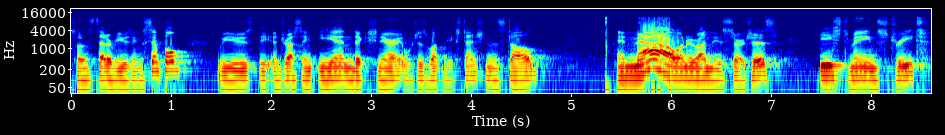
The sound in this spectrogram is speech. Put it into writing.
So instead of using simple, we use the addressing EN dictionary, which is what the extension installed. And now when we run these searches, East Main Street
